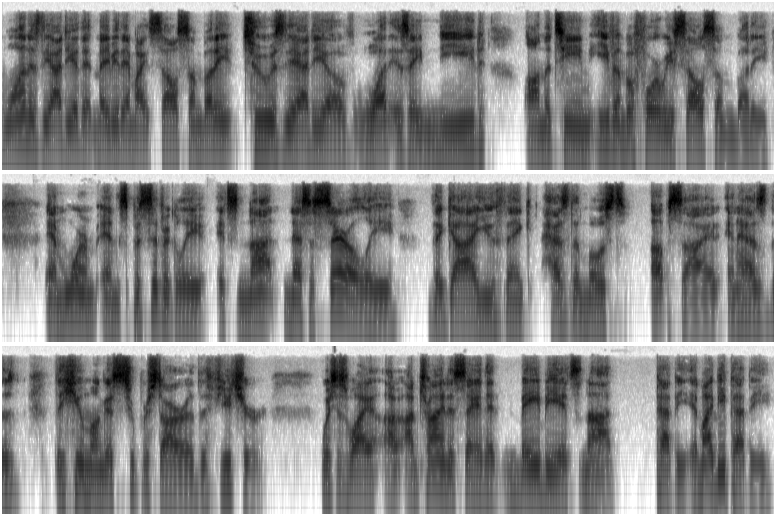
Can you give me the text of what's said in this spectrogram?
one is the idea that maybe they might sell somebody. Two is the idea of what is a need on the team even before we sell somebody, and more and specifically, it's not necessarily the guy you think has the most upside and has the the humongous superstar of the future, which is why I, I'm trying to say that maybe it's not Pepi. It might be Pepi,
